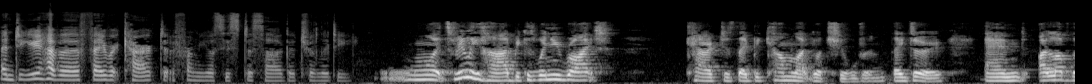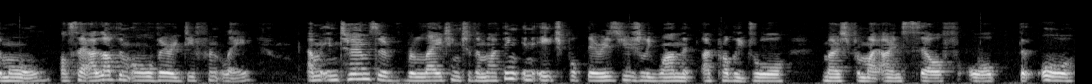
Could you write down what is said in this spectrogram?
And do you have a favourite character from your Sister Saga trilogy? Well, it's really hard because when you write characters, they become like your children. They do. And I love them all. I'll say I love them all very differently. Um, in terms of relating to them, I think in each book there is usually one that I probably draw most from my own self or the, or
